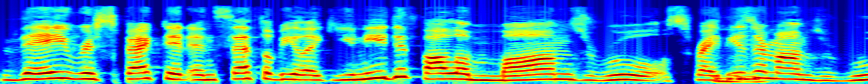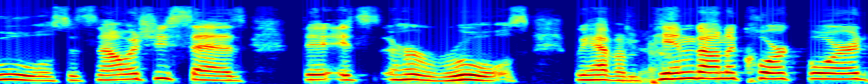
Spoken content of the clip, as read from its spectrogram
they respect it. And Seth will be like, you need to follow mom's rules, right? These Mhm. are mom's rules. It's not what she says, it's her rules. We have them Yeah. pinned on a cork board.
